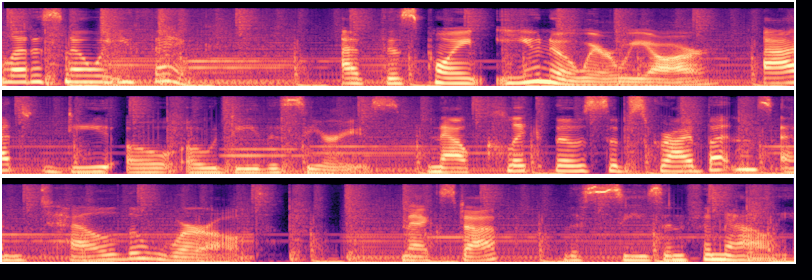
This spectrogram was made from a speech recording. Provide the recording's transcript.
Let us know what you think. At this point, you know where we are at DOOD the series. Now click those subscribe buttons and tell the world. Next up, the season finale.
